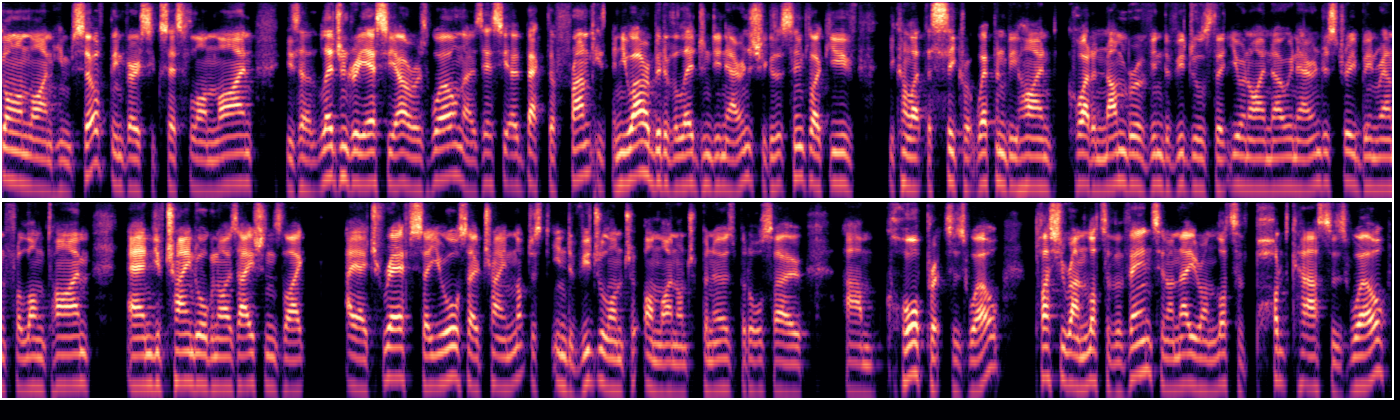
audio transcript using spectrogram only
gone online himself, been very successful online. He's a legendary SEO as well, knows SEO back to front. And you are a bit of a legend in our industry because it seems like you've you're kind of like the secret weapon behind quite a number of individuals that you and I know in our industry, been around for a long time. And you've trained organizations like Ahrefs. So you also train not just individual entre- online entrepreneurs, but also um, corporates as well. Plus, you run lots of events, and I know you're on lots of podcasts as well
